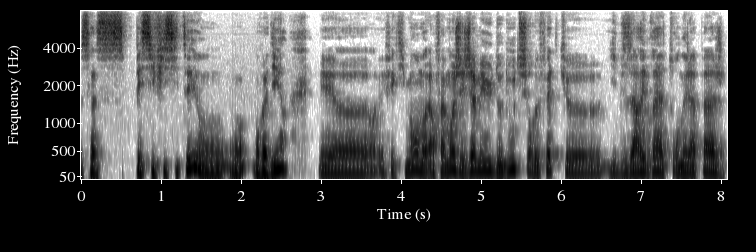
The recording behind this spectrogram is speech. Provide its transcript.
sa spécificité, on, on, on, va dire. Mais euh, effectivement, enfin moi j'ai jamais eu de doute sur le fait qu'ils arriveraient à tourner la page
